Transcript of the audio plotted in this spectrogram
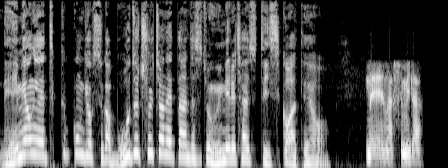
4명의 특급 공격수가 모두 출전했다는 데서 좀 의미를 찾을 수도 있을 것 같아요. 네, 맞습니다.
